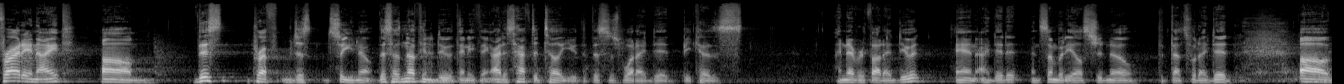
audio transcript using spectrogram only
Friday night, um, this, pref- just so you know, this has nothing to do with anything. I just have to tell you that this is what I did because I never thought I'd do it, and I did it, and somebody else should know that that's what I did. Uh,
